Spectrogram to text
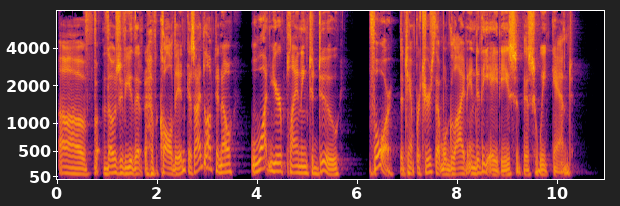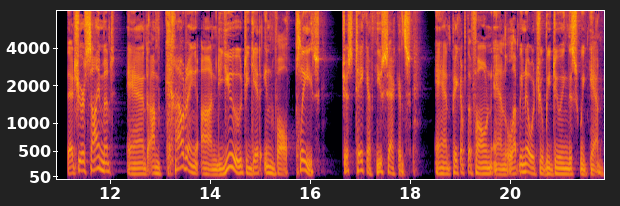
of those of you that have called in because I'd love to know what you're planning to do for the temperatures that will glide into the 80s this weekend. That's your assignment, and I'm counting on you to get involved. Please just take a few seconds and pick up the phone and let me know what you'll be doing this weekend.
